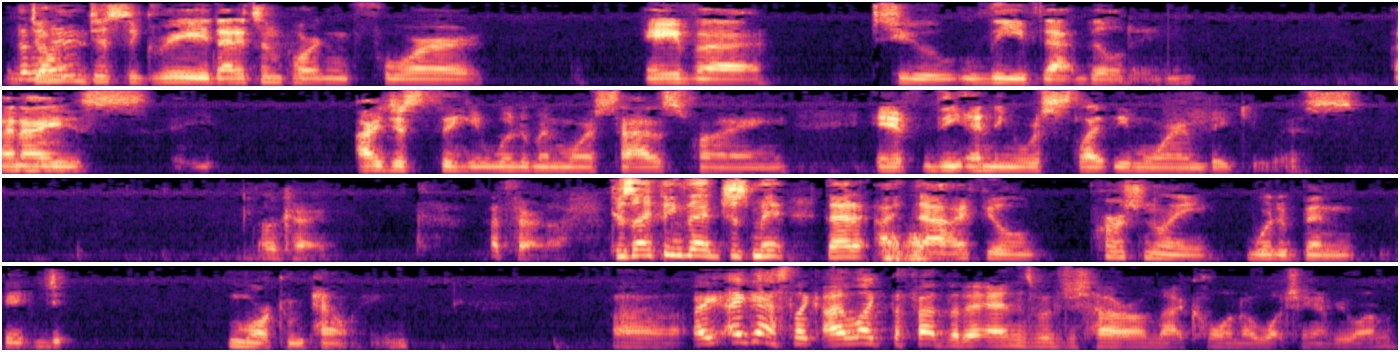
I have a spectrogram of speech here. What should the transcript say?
the don't mo- disagree that it's important for Ava to leave that building, and I, mm-hmm. I just think it would have been more satisfying if the ending were slightly more ambiguous. okay, that's fair enough. Because I think that just made that I, that I feel personally would have been j- more compelling. Uh, I, I guess like I like the fact that it ends with just her on that corner watching everyone.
